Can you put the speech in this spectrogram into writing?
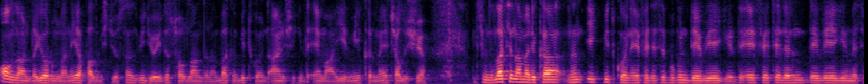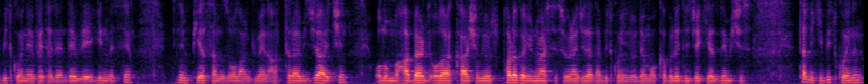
Onların da yorumlarını yapalım istiyorsanız videoyu da sonlandıralım. Bakın Bitcoin de aynı şekilde MA20'yi kırmaya çalışıyor. Şimdi Latin Amerika'nın ilk Bitcoin EFT'si bugün devreye girdi. EFT'lerin devreye girmesi, Bitcoin EFT'lerin devreye girmesi bizim piyasamıza olan güveni arttırabileceği için olumlu haber olarak karşılıyoruz. Paraga Üniversitesi öğrencilerden Bitcoin ödeme kabul edecek ya demişiz. Tabii ki Bitcoin'in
